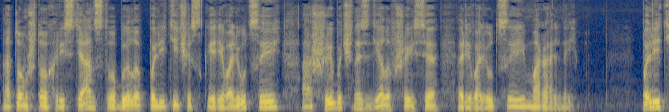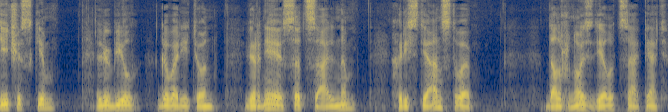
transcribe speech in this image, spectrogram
о том, что христианство было политической революцией, ошибочно сделавшейся революцией моральной. «Политическим», — любил говорить он, — вернее, социальным, христианство должно сделаться опять.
